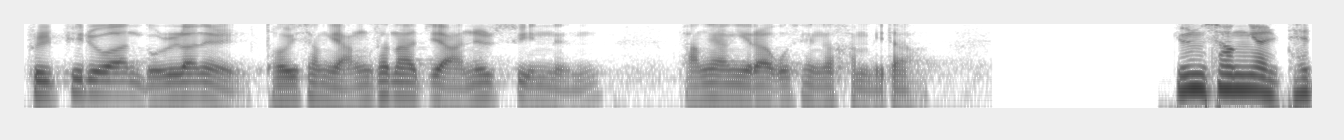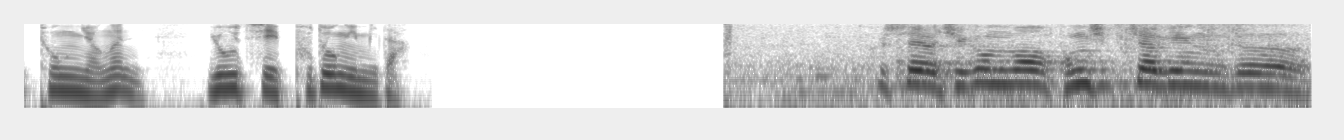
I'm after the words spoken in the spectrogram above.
불필요한 논란을 더 이상 양산하지 않을 수 있는 방향이라고 생각합니다. 윤석열 대통령은 요지 부동입니다. 글쎄요, 지금 뭐 공식적인 그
